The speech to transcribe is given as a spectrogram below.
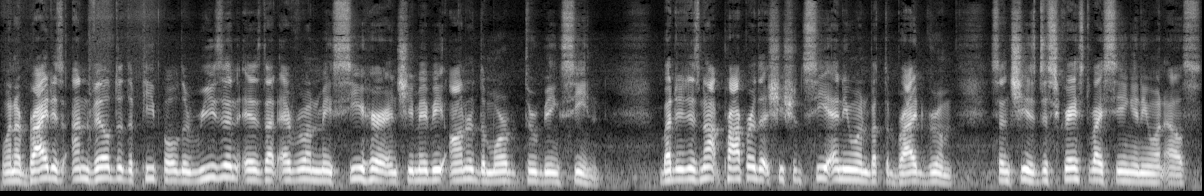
When a bride is unveiled to the people, the reason is that everyone may see her and she may be honored the more through being seen. But it is not proper that she should see anyone but the bridegroom, since she is disgraced by seeing anyone else.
